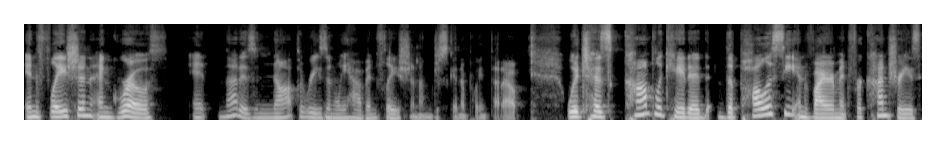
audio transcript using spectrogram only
inflation, and growth. That is not the reason we have inflation. I'm just going to point that out, which has complicated the policy environment for countries,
